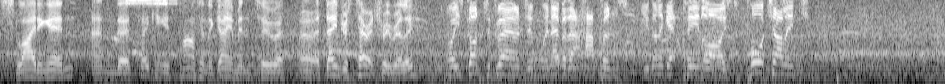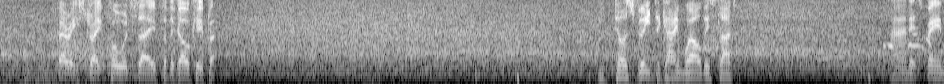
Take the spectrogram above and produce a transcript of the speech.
Sliding in and uh, taking his part in the game into uh, a dangerous territory, really. Well, he's gone to ground, and whenever that happens, you're going to get penalised. Poor challenge. Very straightforward save for the goalkeeper. He does read the game well, this lad. And it's been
